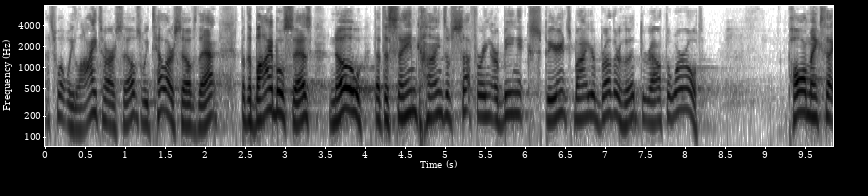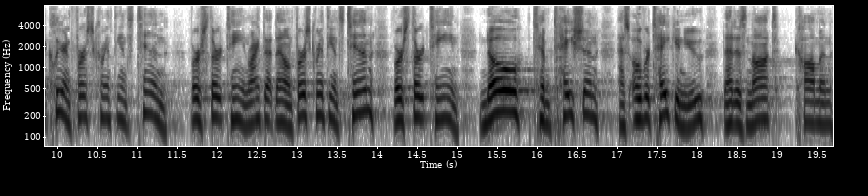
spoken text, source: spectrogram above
That's what we lie to ourselves. We tell ourselves that. But the Bible says, know that the same kinds of suffering are being experienced by your brotherhood throughout the world. Paul makes that clear in 1 Corinthians 10, verse 13. Write that down. 1 Corinthians 10, verse 13. No temptation has overtaken you that is not common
